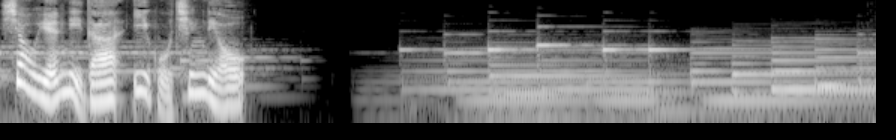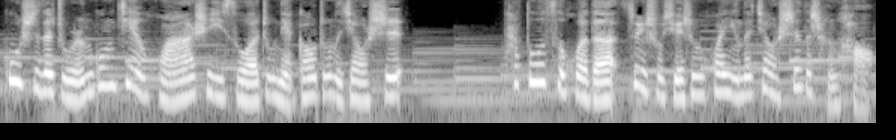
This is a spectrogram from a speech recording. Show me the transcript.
校园里的一股清流。故事的主人公建华是一所重点高中的教师。他多次获得最受学生欢迎的教师的称号，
